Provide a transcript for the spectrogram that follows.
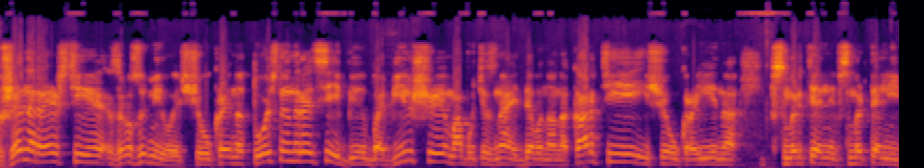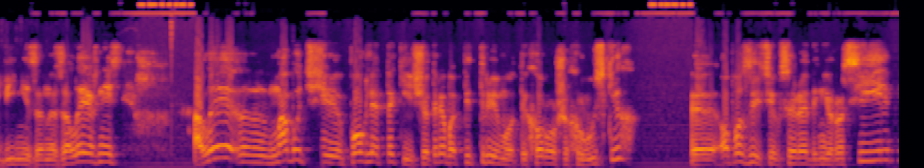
Вже нарешті зрозуміли, що Україна точно не Росія, ба більше, мабуть, і знають, де вона на карті, і що Україна в смертельній в смертельній війні за незалежність. Але, е, мабуть, погляд такий, що треба підтримувати хороших руських, е, опозицію всередині Росії.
